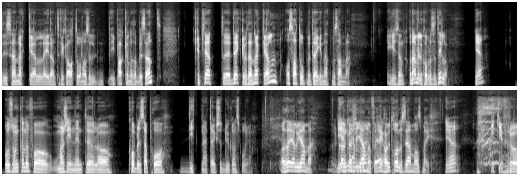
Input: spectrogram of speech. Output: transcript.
disse nøkkelidentifikatorene altså i pakkene som blir sendt. Kryptert, eh, dekryptert nøkkelen og satt opp mitt eget nett med samme. Ikke sant? Og den vil koble seg til, da. Ja. Og sånn kan du få maskinen din til å koble seg på ditt nettverk, så du kan spore. Og det gjelder jo hjemme. Det Kanskje hjemme. for jeg har jo trådløst hjemme hos meg. Ja, ikke for å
